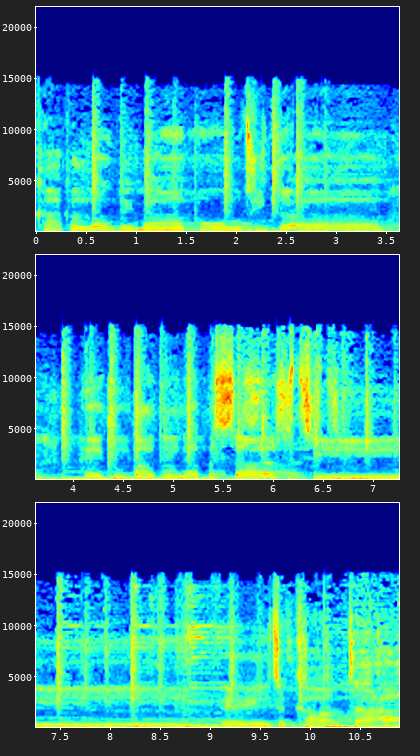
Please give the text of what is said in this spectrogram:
khá cả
